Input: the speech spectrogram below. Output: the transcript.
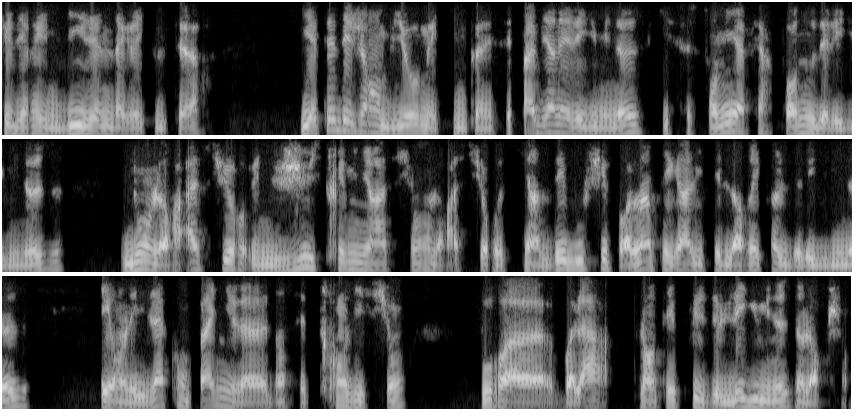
fédéré une dizaine d'agriculteurs qui étaient déjà en bio mais qui ne connaissaient pas bien les légumineuses, qui se sont mis à faire pour nous des légumineuses. Nous, on leur assure une juste rémunération, on leur assure aussi un débouché pour l'intégralité de leur récolte de légumineuses et on les accompagne euh, dans cette transition pour euh, voilà planter plus de légumineuses dans leurs champs.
